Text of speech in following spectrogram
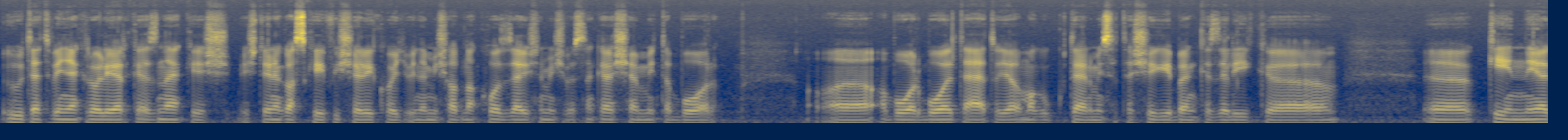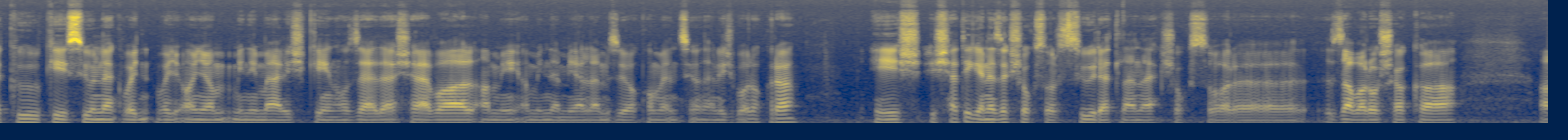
ültetvényekről érkeznek, és, és tényleg azt képviselik, hogy, nem is adnak hozzá, és nem is vesznek el semmit a bor a borból, tehát hogy a maguk természetességében kezelik, kén nélkül készülnek, vagy, vagy anya minimális kén hozzáadásával, ami, ami nem jellemző a konvencionális borokra. És, és hát igen, ezek sokszor szűretlenek, sokszor uh, zavarosak a, a,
